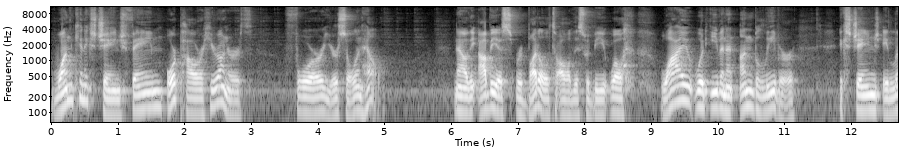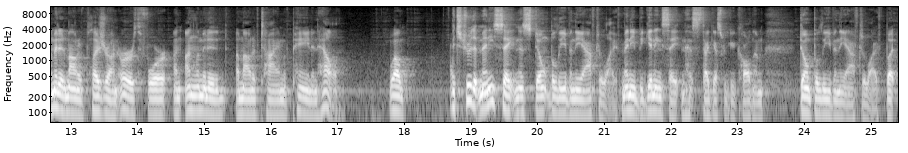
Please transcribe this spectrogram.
one can exchange fame or power here on earth for your soul in hell. Now, the obvious rebuttal to all of this would be well, why would even an unbeliever exchange a limited amount of pleasure on earth for an unlimited amount of time of pain in hell? Well, it's true that many Satanists don't believe in the afterlife. Many beginning Satanists, I guess we could call them, don't believe in the afterlife. But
